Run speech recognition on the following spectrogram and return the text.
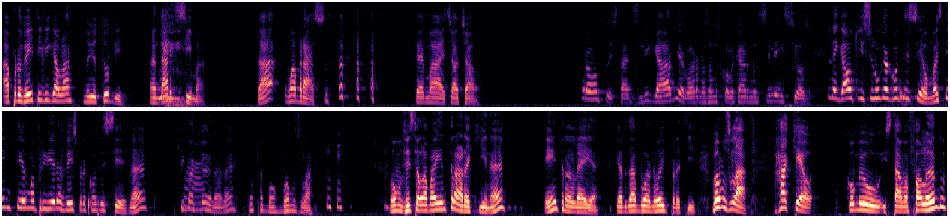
aproveita e liga lá no YouTube. Andar de Cima. Tá? Um abraço. Até mais. Tchau, tchau. Pronto, está desligado e agora nós vamos colocar no silencioso. Legal que isso nunca aconteceu, mas tem que ter uma primeira vez para acontecer, né? Que claro. bacana, né? Então tá bom, vamos lá. vamos ver se ela vai entrar aqui, né? Entra, Leia. Quero dar boa noite para ti. Vamos lá. Raquel, como eu estava falando,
